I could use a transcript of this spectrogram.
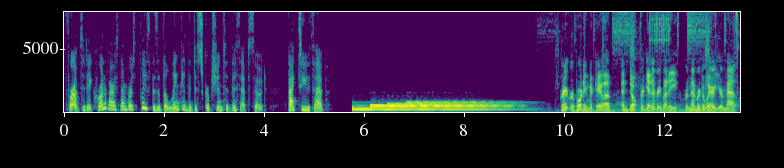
For up to date coronavirus numbers, please visit the link in the description to this episode. Back to you, Theb. Great reporting, Michaela. And don't forget, everybody, remember to wear your mask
